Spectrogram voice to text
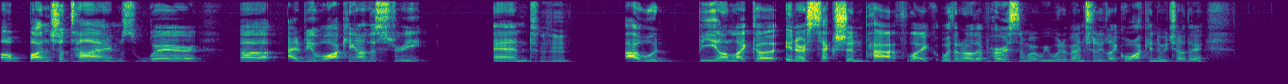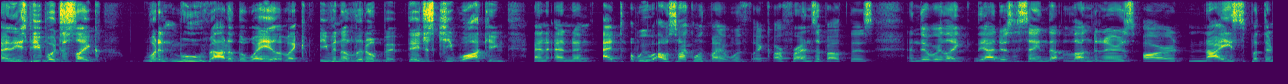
a bunch of times where uh, I'd be walking on the street and Mm-hmm. I would be on like a intersection path like with another person where we would eventually like walk into each other, and these people just like wouldn't move out of the way like even a little bit. They just keep walking. And and then I, we, I was talking with my with like our friends about this and they were like yeah there's a saying that londoners are nice but they're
